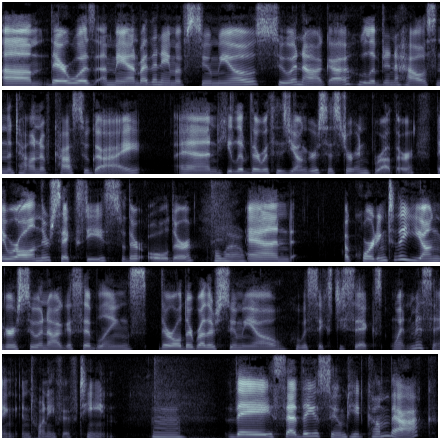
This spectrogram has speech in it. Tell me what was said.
Um, there was a man by the name of Sumio Suenaga who lived in a house in the town of Kasugai, and he lived there with his younger sister and brother. They were all in their 60s, so they're older. oh wow. And according to the younger Suenaga siblings, their older brother Sumio, who was 66, went missing in 2015. They said they assumed he'd come back,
